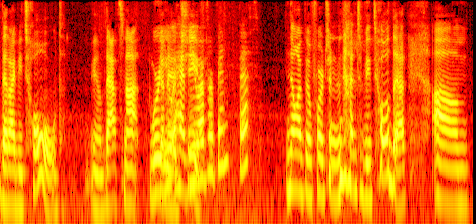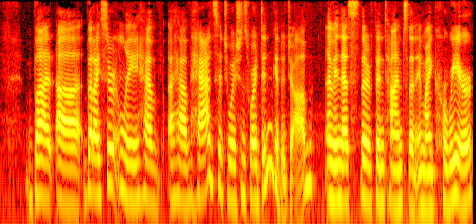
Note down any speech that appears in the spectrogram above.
that I be told, you know, that's not. Were you? Have you ever been, Beth? no, I've been fortunate not to be told that. Um, but uh, but I certainly have have had situations where I didn't get a job. I mean, that's there have been times that in my career,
